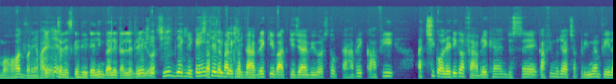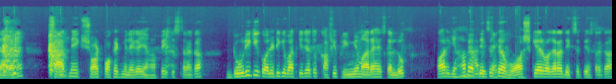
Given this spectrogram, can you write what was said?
बहुत बढ़िया भाई। ठीक है। चल इसकी डिटेलिंग पहले कर लेते हैं चीज़ देख ली कहीं से सबसे पहले तो फैब्रिक की बात की जाए व्यूअर्स तो फैब्रिक काफ़ी अच्छी क्वालिटी का फैब्रिक है जिससे काफ़ी मुझे अच्छा प्रीमियम फील आ रहा है। साथ में एक शॉर्ट पॉकेट मिलेगा यहाँ पे इस तरह का। डोरी की क्वालिटी की बात की जाए तो काफ़ी प्रीमियम आ रहा है इसका लुक और यहाँ पे आप देख सकते हैं वॉश केयर वगैरह देख सकते हैं इस तरह का।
